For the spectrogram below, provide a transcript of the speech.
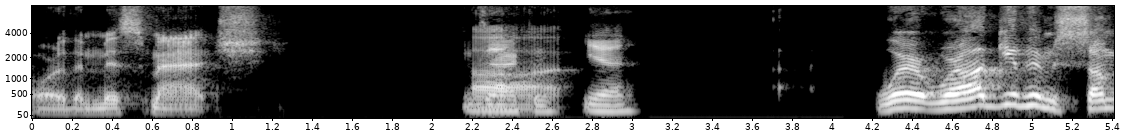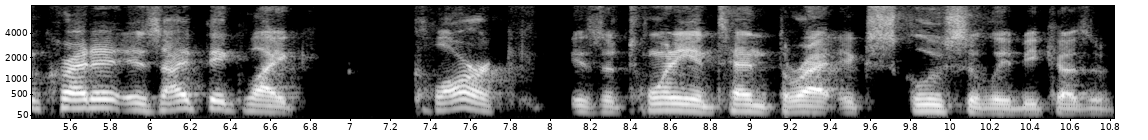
or the mismatch. Exactly. Uh, yeah. Where where I'll give him some credit is I think like Clarke is a 20 and 10 threat exclusively because of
